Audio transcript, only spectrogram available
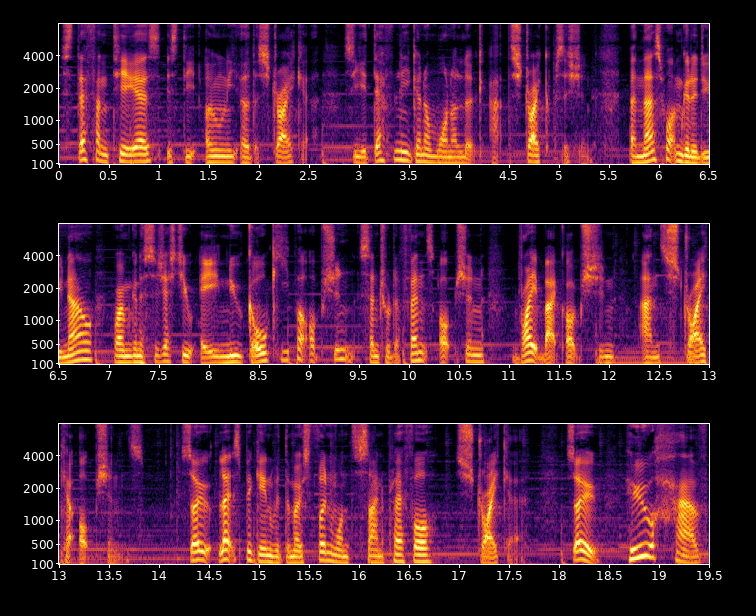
Stefan Tigges is the only other striker, so you're definitely going to want to look at the striker position. And that's what I'm going to do now, where I'm going to suggest you a new goalkeeper option, central defence option, right back option, and striker options. So let's begin with the most fun one to sign a player for, striker. So, who have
